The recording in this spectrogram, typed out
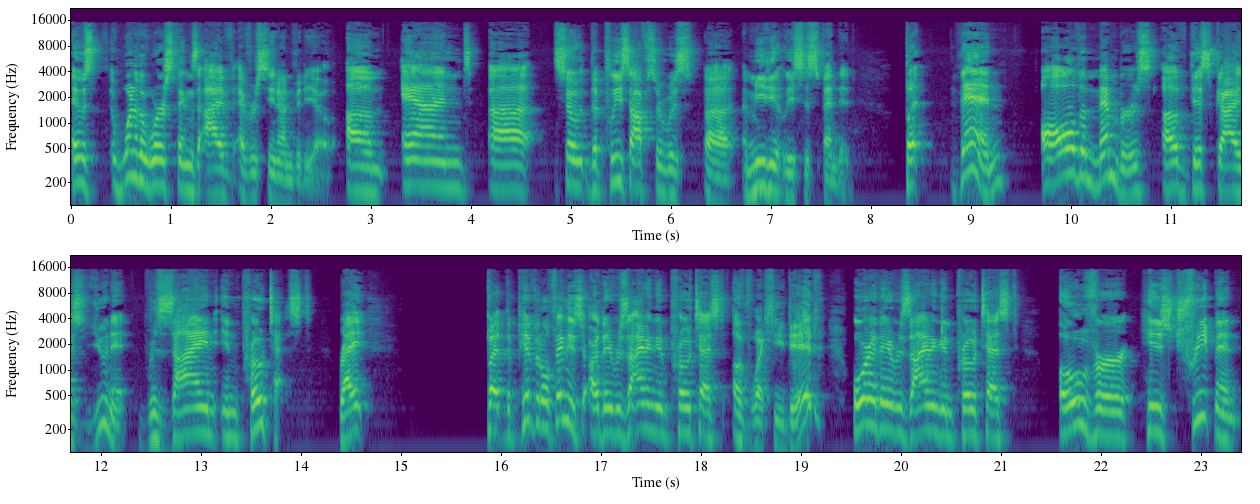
It was one of the worst things I've ever seen on video. Um, and uh, so the police officer was uh, immediately suspended. Then all the members of this guy's unit resign in protest, right? But the pivotal thing is are they resigning in protest of what he did, or are they resigning in protest over his treatment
